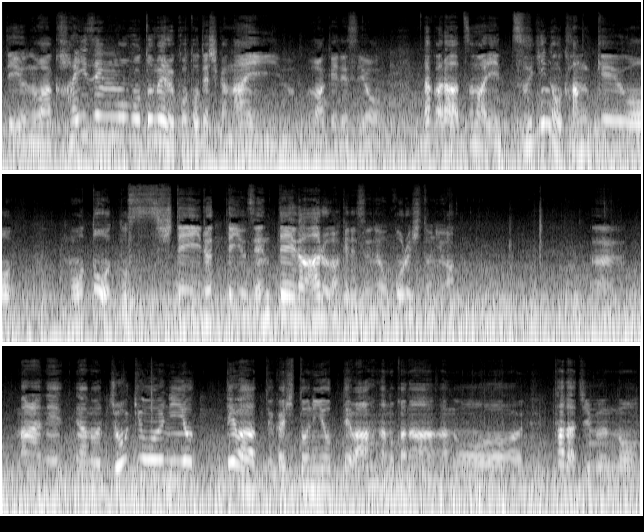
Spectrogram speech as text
っていうのは改善を求めることでしかないわけですよ。だから、つまり次の関係を持とうとしているっていう前提があるわけですよね、怒る人には。まあね、あの、状況によって、ってはというか人によってはなのかな、あのー、ただ自分の、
